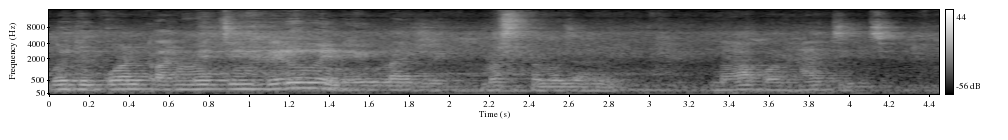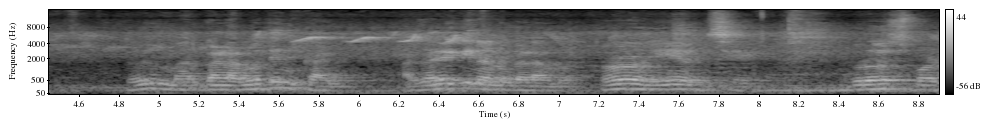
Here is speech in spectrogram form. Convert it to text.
બધું કોન્ટ્રાક્ટ મેચિંગ કર્યું હોય ને એવું લાગે. મસ્ત મજાનું. ના પણ સાચી જ છે. મારા ગળામાં હતી ને કાલે આ ગઈ કે ગળામાં? હા એમ છે. બ્રોસ પણ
